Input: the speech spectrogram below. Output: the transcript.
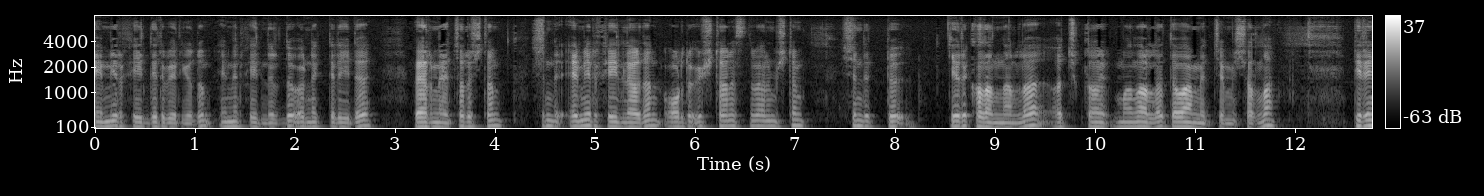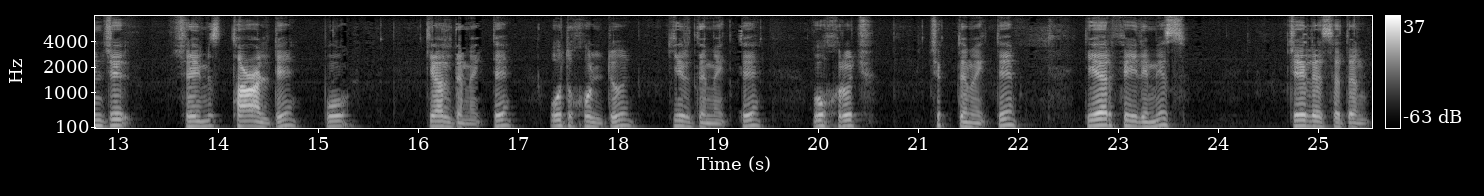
emir fiilleri veriyordum. Emir fiilleri de örnekleriyle vermeye çalıştım. Şimdi emir fiillerden orada üç tanesini vermiştim. Şimdi geri kalanlarla, açıklamalarla devam edeceğim inşallah. Birinci şeyimiz taaldi. Bu gel demekti. Udhuldu gir demekti. Uhruç çık demekti. Diğer fiilimiz celese'den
